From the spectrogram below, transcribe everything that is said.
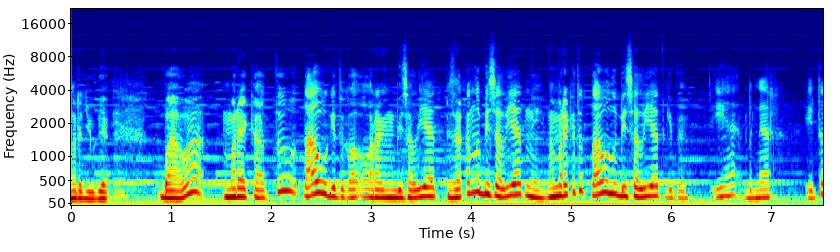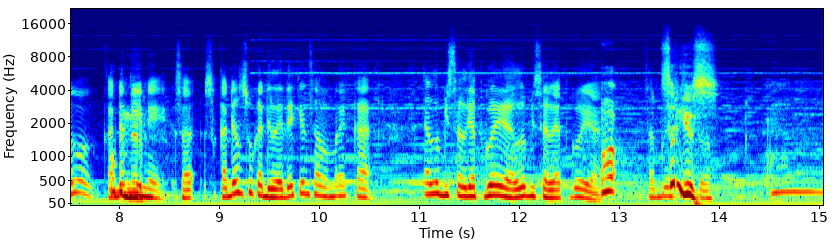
dengar juga bahwa mereka tuh tahu gitu kalau orang yang bisa lihat. Misalkan lu bisa lihat nih nah mereka tuh tahu lu bisa lihat gitu. Iya benar itu kadang bener? gini kadang suka diledekin sama mereka. Eh lu bisa lihat gue ya lu bisa lihat gue ya. Oh, Sampai serius gitu. Oh.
